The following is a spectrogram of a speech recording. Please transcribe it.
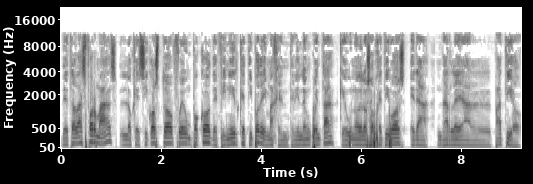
De todas formas, lo que sí costó fue un poco definir qué tipo de imagen, teniendo en cuenta que uno de los objetivos era darle al patio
